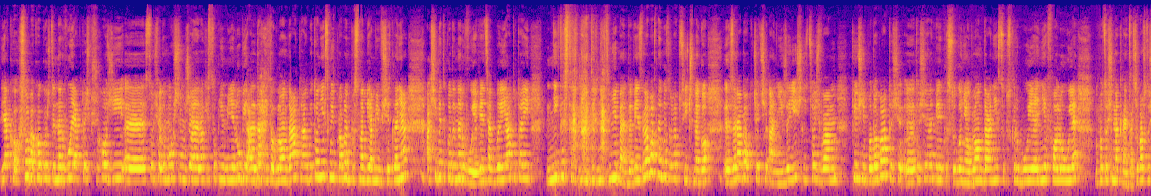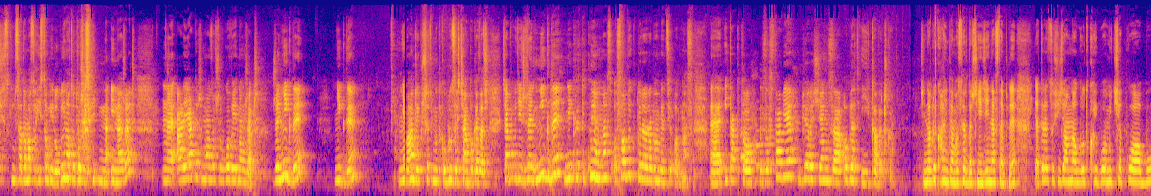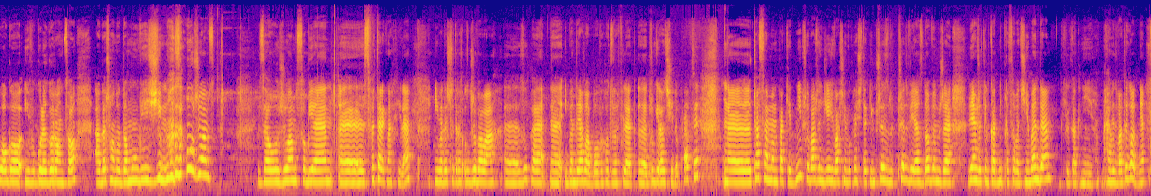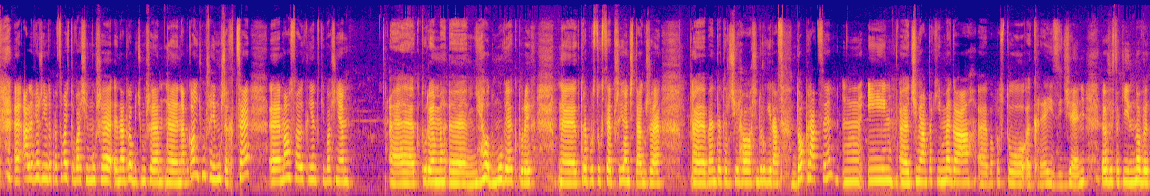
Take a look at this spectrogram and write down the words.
jako osoba kogoś denerwuje, jak ktoś przychodzi e, z tą świadomością, że w jakiś stopniu mnie nie lubi, ale dalej to ogląda, to jakby to nie jest mój problem, po prostu nabija mi wyświetlenia, a siebie tylko denerwuje, więc jakby ja tutaj nigdy strat na tym, na tym nie będę, więc dla własnego zdrowia psychicznego e, zrada od cioci Ani, że jeśli coś Wam kimś nie podoba, to się, e, to się lepiej po prostu go nie ogląda, nie subskrybuje, nie followuje, bo po co się nakręcać, chyba, że ktoś się z kimś sadomasochistą i lubi, no to to już jest inna, inna rzecz, E, ale ja też mam zawsze w głowie jedną rzecz, że nigdy nigdy. Nie, Andrzej przyszedł tylko bluzę, chciałam pokazać. Chciałam powiedzieć, że nigdy nie krytykują nas osoby, które robią więcej od nas. E, I tak to zostawię. Biorę się za obiad i kaweczkę. Dzień dobry kochani, was serdecznie. Dzień następny. Ja tyle co siedziałam na ogródku i było mi ciepło, było go i w ogóle gorąco, a weszłam do domu, mówię zimno, założyłam założyłam sobie e, sweterek na chwilę i będę jeszcze teraz odgrzewała e, zupę e, i będę jadła, bo wychodzę za chwilę e, drugi raz dzisiaj do pracy. E, czasem mam takie dni, przeważnie gdzieś właśnie w okresie takim przed, przedwyjazdowym, że wiem, że kilka dni pracować nie będę, kilka dni, prawie dwa tygodnie, e, ale wiem, że nie będę pracować, to właśnie muszę nadrobić, muszę e, nadgonić, muszę, nie muszę, chcę. E, mam stałe klientki właśnie którym e, nie odmówię, których, e, które po prostu chcę przyjąć, także e, będę też dzisiaj jechała właśnie drugi raz do pracy mm, i e, dzisiaj miałam taki mega e, po prostu e, crazy dzień. Teraz jest taki nowy,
